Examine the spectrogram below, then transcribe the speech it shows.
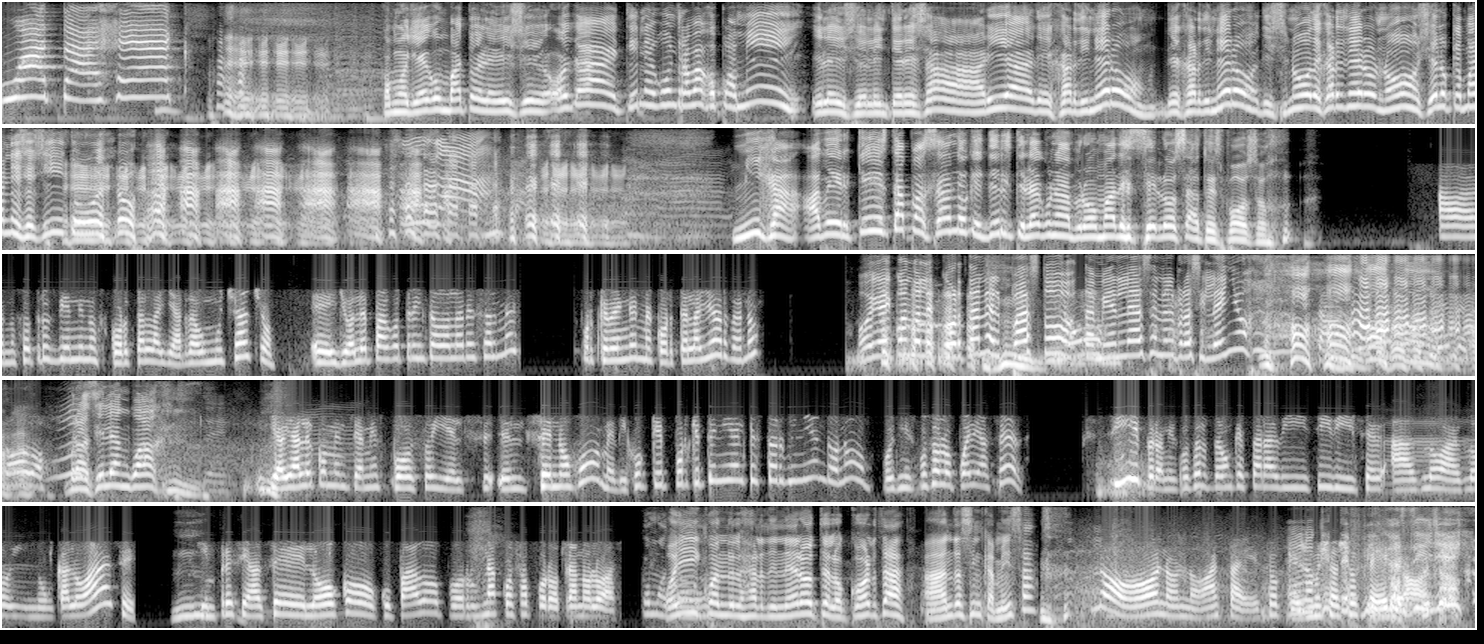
Como llega un vato y le dice, oiga, ¿tiene algún trabajo para mí? Y le dice, ¿le interesaría de jardinero? ¿De jardinero? Dice, no, de jardinero no, si es lo que más necesito. Mija, a ver, ¿qué está pasando que quieres que le haga una broma de celos a tu esposo? a nosotros viene y nos corta la yarda un muchacho. Eh, yo le pago 30 dólares al mes porque venga y me corte la yarda, ¿no? Oiga, y cuando le cortan el pasto, ¿también le hacen el brasileño? Brazilian Wag. Yo ya le comenté a mi esposo y él, se- él se enojó, me dijo que por qué tenía él que estar viniendo, no, pues mi esposo lo puede hacer. Sí, pero a mi esposo le tengo que estar a dice y dice, hazlo, hazlo y nunca lo hace. Siempre se hace loco, ocupado por una cosa o por otra, no lo hace. Oye, ¿y cuando el jardinero te lo corta, anda sin camisa? No, no, no, hasta eso, que es lo que te muchacho fijas, serio. DJ.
